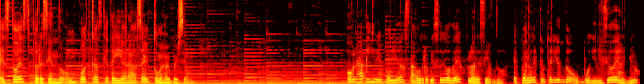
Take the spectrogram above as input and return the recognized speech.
Esto es Floreciendo, un podcast que te guiará a ser tu mejor versión. Hola y bienvenidas a otro episodio de Floreciendo. Espero que estén teniendo un buen inicio de año.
